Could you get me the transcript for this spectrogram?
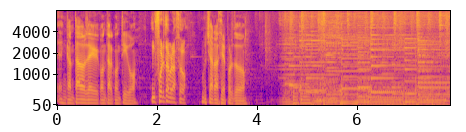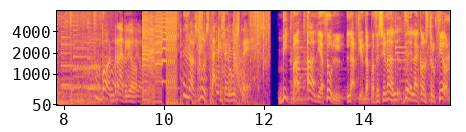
Encantados de contar contigo. Un fuerte abrazo. Muchas gracias por todo. Bon Radio. Nos gusta que te guste. Big Mat Aliazul, la tienda profesional de la construcción.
